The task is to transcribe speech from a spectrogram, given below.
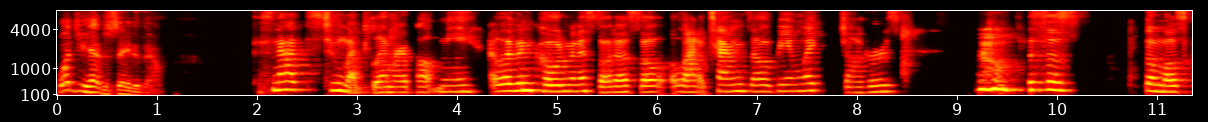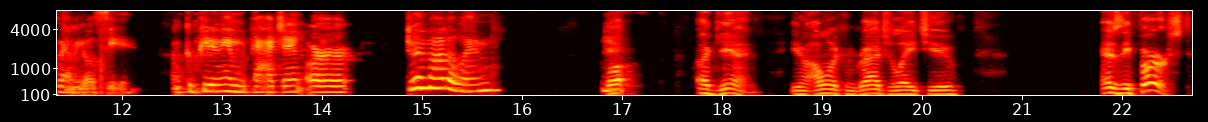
What do you have to say to them? It's not too much glamour about me. I live in Code, Minnesota, so a lot of times I'll be in like joggers. this is the most glam you'll see. I'm competing in the pageant or doing modeling. Well, again, you know, I want to congratulate you as the first,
